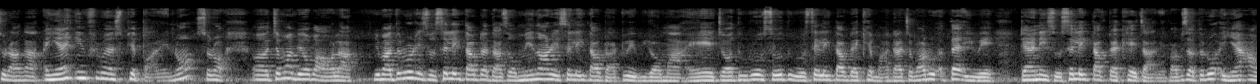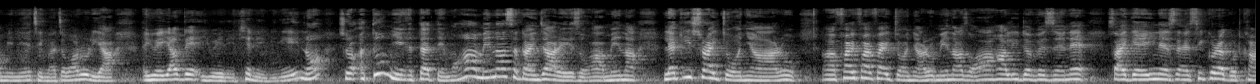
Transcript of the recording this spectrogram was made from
ဆိုတာကအရန် influence ဖြစ်ပါတယ်เนาะဆိုတော့အာကျမပြောပါအောင်လားဒီမှာသူတို့တွေဆိုစစ်လိတ်တောက်တတ်တာဆိုမင်းသားတွေစစ်လိတ်တောက်တာတွေ့ပြီးတော့မှအဲကြော်သူတို့စိုးသူတို့စစ်လိတ်တောက်တက်ခဲ့မှာဒါကျမတို့အသက်အရွယ်ဒန်းနေဆိုစစ်လိတ်တောက်တက်ခဲ့ကြတယ်ဘာဖြစ်လို့လဲဆိုတော့သူတို့အရန်အောင်မြင်နေတဲ့အချိန်မှာကျမတို့တွေကအရွယ်ရောက်တဲ့အရွယ်တွေဖြစ်နေပြီလေเนาะဆိုတော့အတုမြင်အသက်တင်မဟာမင်းသားစတိုင်ကြတယ်ဆိုဟာမင်းသား lucky strike ကြော်ညာတို့အာ555ကြော်ညာတို့မင်းသားဆိုအာ Harley Davidson နဲ့ cycle ကြီးနဲ့ secret ကိုတခါ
